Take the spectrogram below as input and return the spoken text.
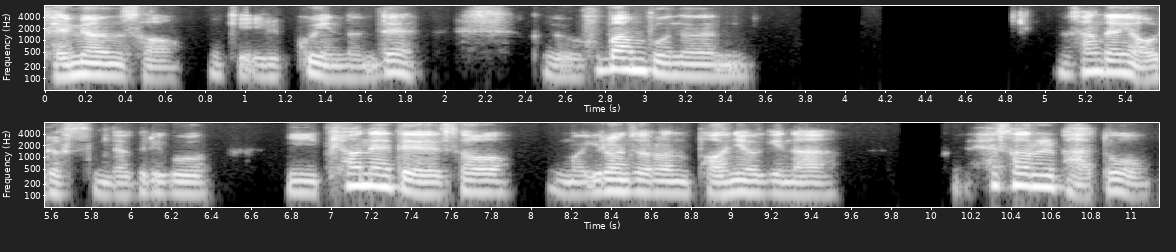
되면서 이렇게 읽고 있는데 그 후반부는 상당히 어렵습니다. 그리고 이 편에 대해서 뭐 이런저런 번역이나 해설을 봐도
